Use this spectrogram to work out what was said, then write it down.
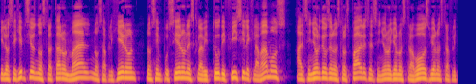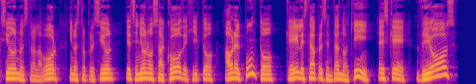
Y los egipcios nos trataron mal, nos afligieron, nos impusieron esclavitud difícil y clamamos al Señor Dios de nuestros padres, el Señor oyó nuestra voz, vio nuestra aflicción, nuestra labor y nuestra opresión, y el Señor nos sacó de Egipto. Ahora el punto que Él está presentando aquí es que Dios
